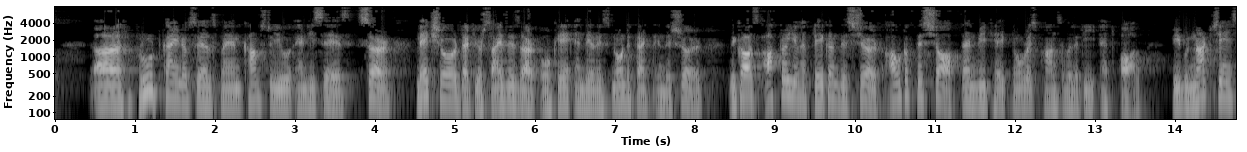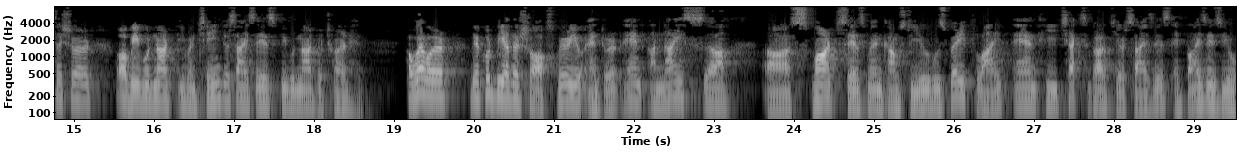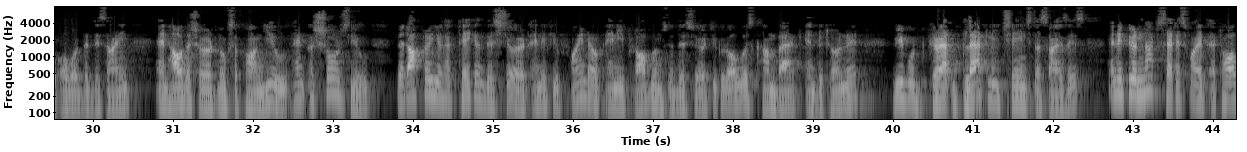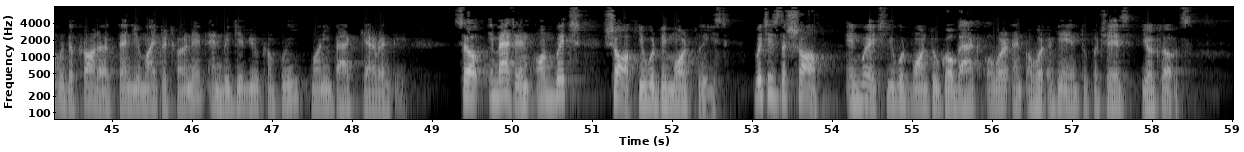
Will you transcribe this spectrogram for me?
a rude kind of salesman comes to you and he says, sir, make sure that your sizes are okay and there is no defect in the shirt because after you have taken this shirt out of this shop, then we take no responsibility at all. We would not change the shirt or we would not even change the sizes, we would not return it. However, there could be other shops where you enter and a nice uh, a smart salesman comes to you who's very polite and he checks about your sizes, advises you over the design and how the shirt looks upon you and assures you that after you have taken this shirt and if you find out any problems with this shirt, you could always come back and return it. We would gladly change the sizes and if you're not satisfied at all with the product, then you might return it and we give you complete money back guarantee. So imagine on which shop you would be more pleased which is the shop in which you would want to go back over and over again to purchase your clothes.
